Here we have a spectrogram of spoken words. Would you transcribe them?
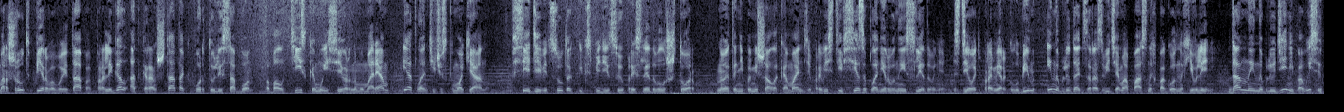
Маршрут первого этапа пролегал от Кронштадта к порту Лиссабон по Балтийскому и Северному морям и Атлантическому океану. Все 9 суток экспедицию преследовал шторм. Но это не помешало команде провести все запланированные исследования, сделать промер глубин и наблюдать за развитием опасных погодных явлений. Данные наблюдений повысят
